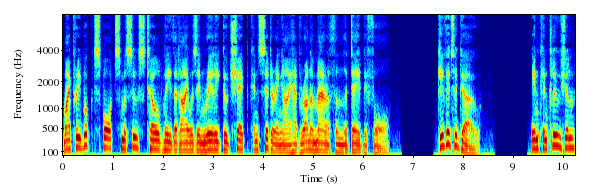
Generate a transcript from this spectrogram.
my pre-booked sports masseuse told me that I was in really good shape considering I had run a marathon the day before. Give it a go. In conclusion,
